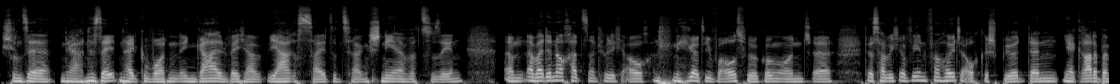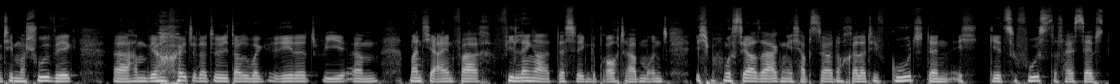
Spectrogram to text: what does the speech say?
schon sehr, ja, eine Seltenheit geworden, egal in welcher Jahreszeit sozusagen Schnee einfach zu sehen. Ähm, aber dennoch hat es natürlich auch negative Auswirkungen und äh, das habe ich auf jeden Fall heute auch gespürt, denn ja, gerade beim Thema Schulweg äh, haben wir heute natürlich darüber geredet, wie ähm, manche einfach viel länger deswegen gebraucht haben und ich muss ja sagen, ich habe es da noch relativ gut, denn ich gehe zu Fuß, das heißt, selbst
